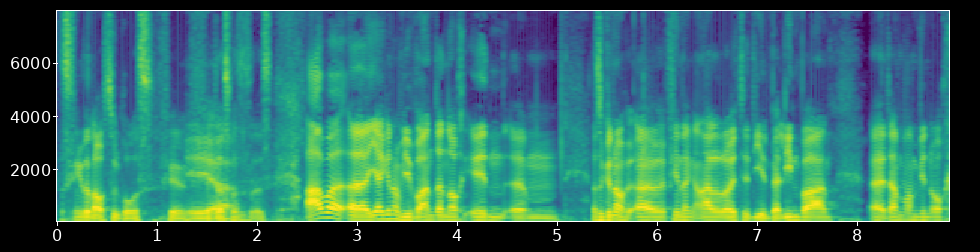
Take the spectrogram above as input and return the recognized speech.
Das klingt dann auch zu groß für, für Ja. das, was es ist. Aber äh, ja, genau, wir waren dann noch in, ähm, also genau, äh, vielen Dank an alle Leute, die in Berlin waren. Äh, dann waren wir noch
